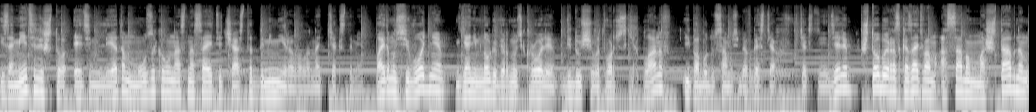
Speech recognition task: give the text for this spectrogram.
И заметили, что этим летом музыка у нас на сайте часто доминировала над текстами. Поэтому сегодня я немного вернусь к роли ведущего творческих планов и побуду сам у себя в гостях в тексте недели, чтобы рассказать вам о самом масштабном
